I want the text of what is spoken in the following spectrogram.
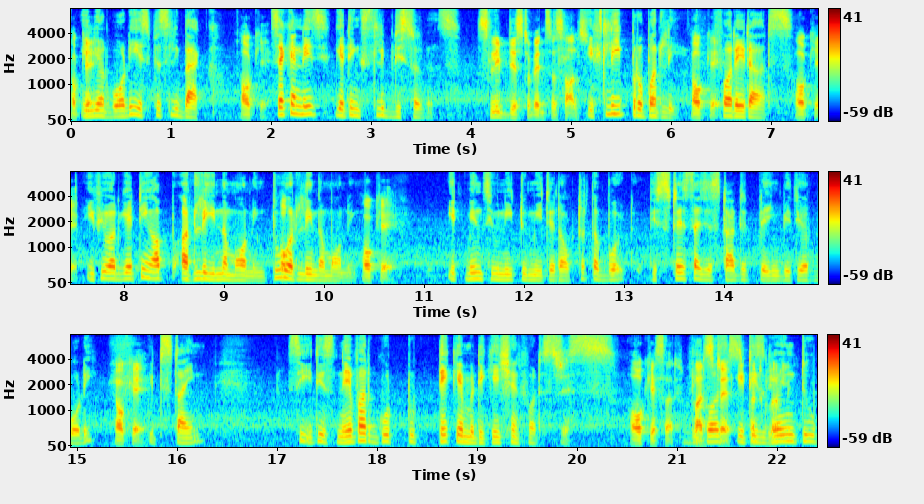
Okay. in your body, especially back. Okay. Second is getting sleep disturbance. Sleep disturbances also. If sleep properly Okay. for eight hours. Okay. If you are getting up early in the morning, too Okay. early in the morning, Okay. it means you need to meet a doctor. The, bo- the stress has started playing with your body. Okay. It's time. See, it is never good to take a medication for stress Okay, sir. For because stress. it is going to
